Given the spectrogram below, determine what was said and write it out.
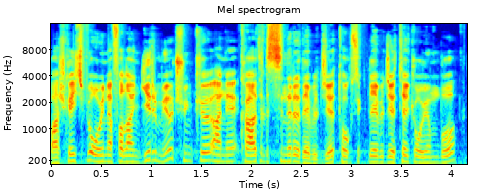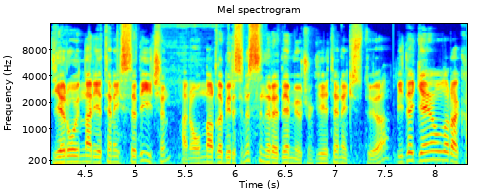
Başka hiçbir oyuna falan girmiyor. Çünkü hani katili sinir edebileceği, toksikleyebileceği tek oyun bu. Diğer oyunlar yetenek istediği için hani onlar da birisini sinir edemiyor çünkü yetenek istiyor. Bir de genel olarak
